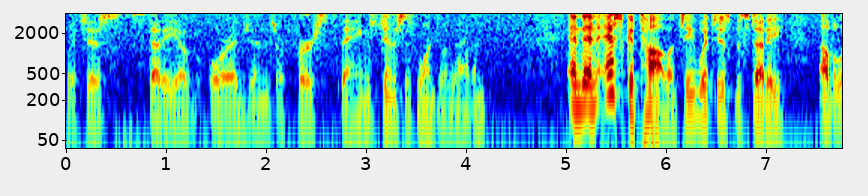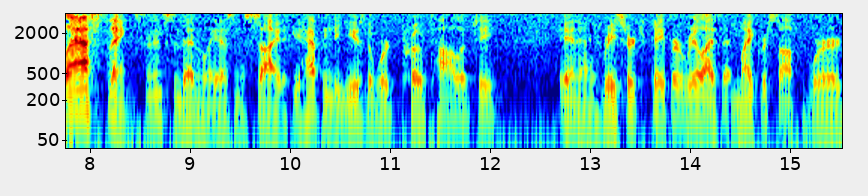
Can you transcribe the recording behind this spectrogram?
which is study of origins or first things, Genesis 1 to 11, and then eschatology, which is the study of last things. And incidentally, as an aside, if you happen to use the word protology in a research paper, realize that Microsoft Word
